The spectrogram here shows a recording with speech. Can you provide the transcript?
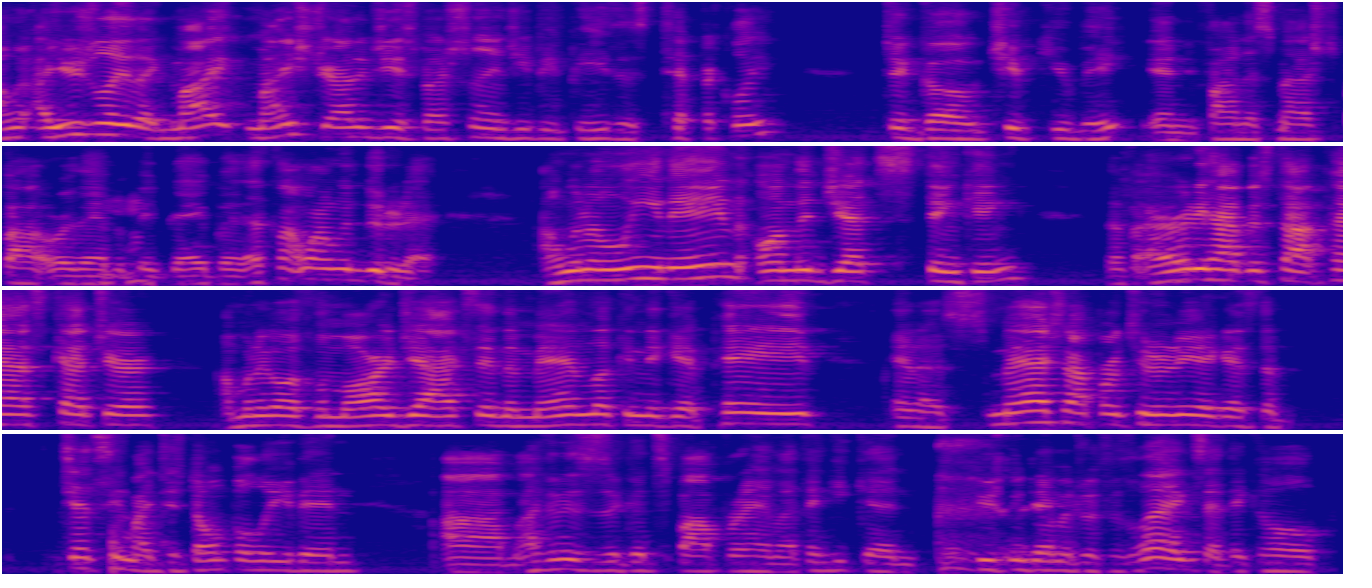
I usually like my my strategy, especially in GPPs, is typically to go cheap QB and find a smash spot where they have Mhm. a big day. But that's not what I'm going to do today. I'm going to lean in on the Jets stinking. If I already have his top pass catcher, I'm going to go with Lamar Jackson, the man looking to get paid, and a smash opportunity against the Jets team I just don't believe in. Um, I think this is a good spot for him. I think he can do some damage with his legs. I think he'll,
